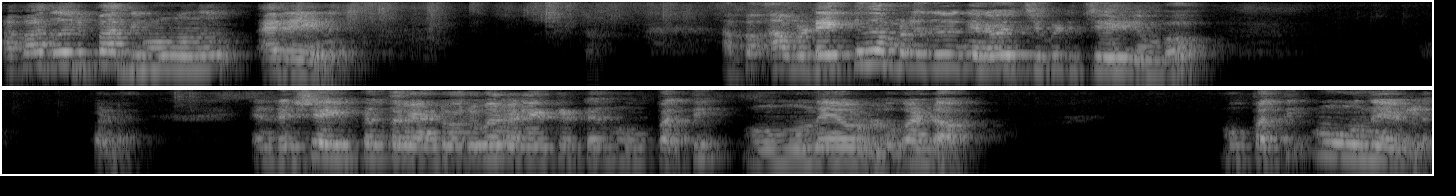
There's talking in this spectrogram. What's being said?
അപ്പൊ അതൊരു പതിമൂന്ന് അരയാണ്. അപ്പൊ അവിടേക്ക് നമ്മൾ ഇത് ഇങ്ങനെ വെച്ച് പിടിച്ച് കഴിയുമ്പോൾ എന്റെ ഷേപ്പ് എത്രയുണ്ട് ഒരു വിരലിട്ടിട്ട് മുപ്പത്തി മൂന്നേ ഉള്ളൂ കണ്ടോ? മുപ്പത്തി മൂന്നേ ഉള്ളു.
